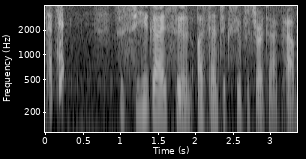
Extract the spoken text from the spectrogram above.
That's it. So see you guys soon. AuthenticSuperstar.com.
